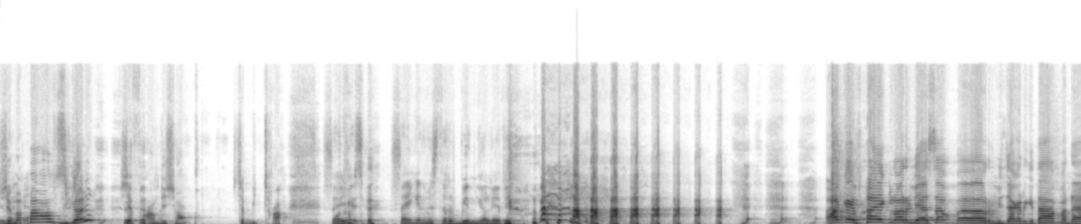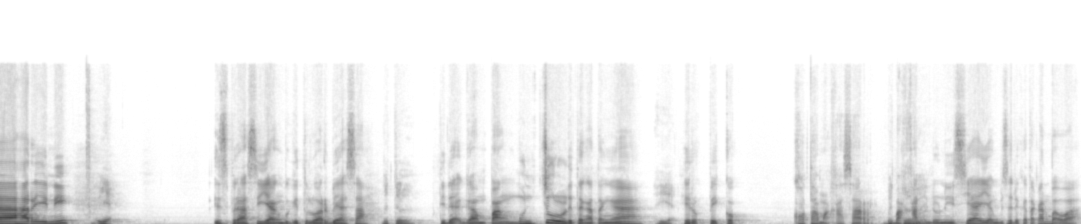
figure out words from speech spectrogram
Je m'appelle Zigal. Je fais un bicara. saya saya ingin Mr Bean lihat itu Oke baik. Luar biasa perbincangan kita pada hari ini. Iya. Inspirasi yang begitu luar biasa. Betul. Tidak gampang muncul di tengah-tengah Iya. hiruk pikuk kota Makassar Betul. bahkan Indonesia yang bisa dikatakan bahwa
